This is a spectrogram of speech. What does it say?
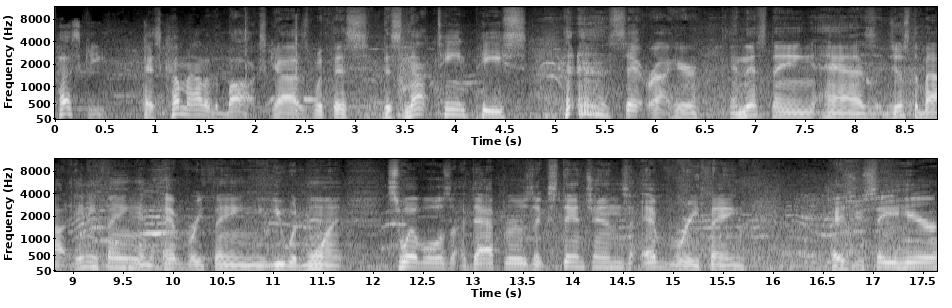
Husky, has come out of the box, guys, with this this 19 piece set right here. And this thing has just about anything and everything you would want. Swivels, adapters, extensions, everything. As you see here,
